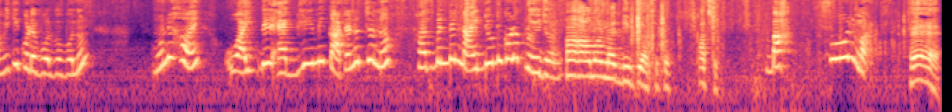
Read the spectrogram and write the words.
আমি কি করে বলব বলুন? মনে হয় ওয়াইফদের একঘেয়েমি কাটানোর জন্য হাজবেন্ডের নাইট ডিউটি করা প্রয়োজন। আমার নাইট ডিউটি আছে তো আছে। বাহ ফুল মার্ক হ্যাঁ হ্যাঁ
